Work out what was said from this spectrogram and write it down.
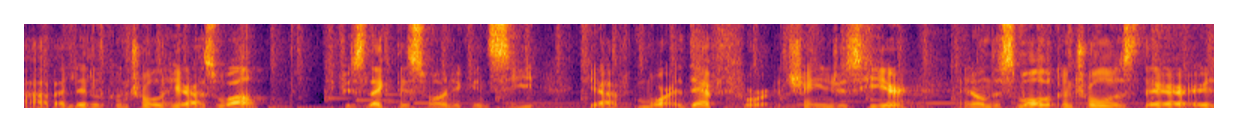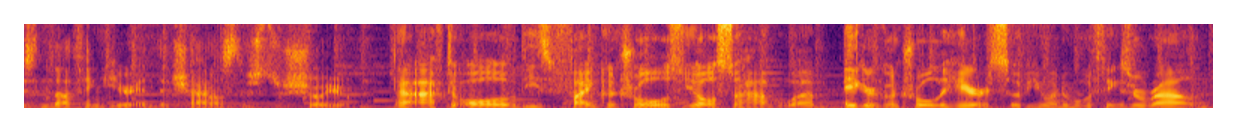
have a little control here as well. If you select this one, you can see you have more depth for changes here. And on the smaller controllers, there is nothing here in the channels just to show you. Now, after all of these fine controls, you also have a bigger controller here. So if you want to move things around,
